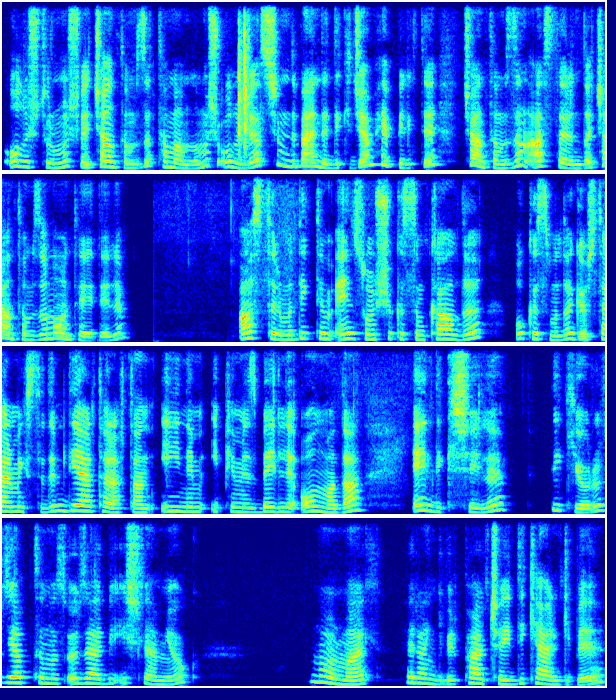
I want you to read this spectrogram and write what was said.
oluşturmuş ve çantamızı tamamlamış olacağız. Şimdi ben de dikeceğim. Hep birlikte çantamızın astarını da çantamıza monte edelim. Astarımı diktim. En son şu kısım kaldı. O kısmı da göstermek istedim. Diğer taraftan iğnem ipimiz belli olmadan el dikişiyle dikiyoruz. Yaptığımız özel bir işlem yok. Normal herhangi bir parçayı diker gibi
